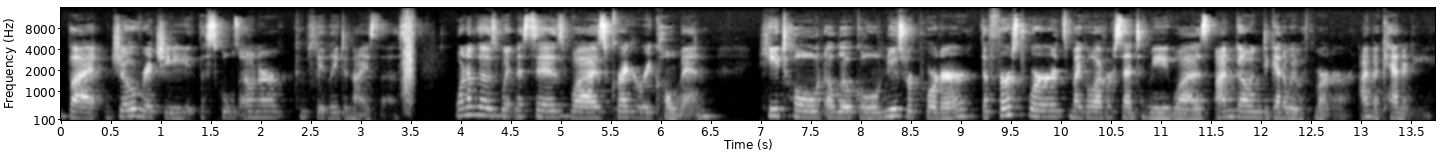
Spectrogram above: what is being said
But Joe Ricci, the school's owner, completely denies this. One of those witnesses was Gregory Coleman he told a local news reporter, The first words Michael ever said to me was, I'm going to get away with murder. I'm a Kennedy.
